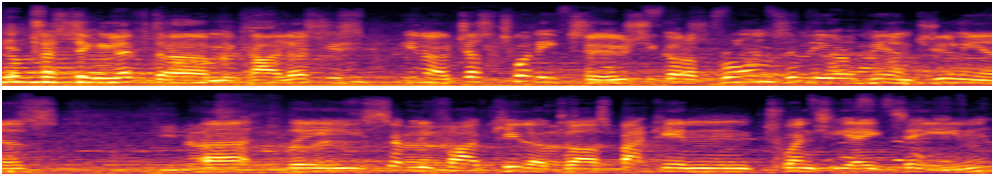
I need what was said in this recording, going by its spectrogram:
Interesting lift, uh, Michaela. She's, you know, just 22. She got a bronze in the European Juniors, uh, the 75 kilo class back in 2018.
